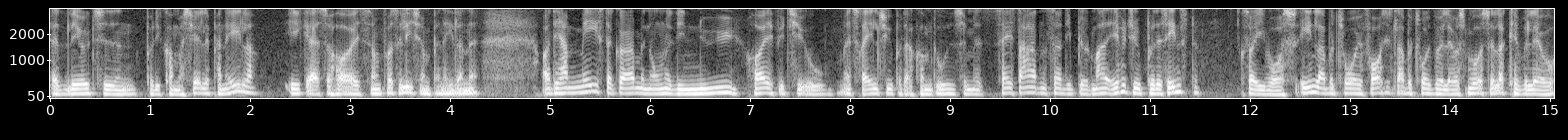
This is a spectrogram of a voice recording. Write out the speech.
at levetiden på de kommercielle paneler ikke er så høj som for siliciumpanelerne. Og det har mest at gøre med nogle af de nye, højeffektive materialetyper, der er kommet ud. Som jeg sagde i starten, så er de blevet meget effektive på det seneste. Så i vores ene laboratorie, forskningslaboratorie, hvor vi laver små celler, kan vi lave,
